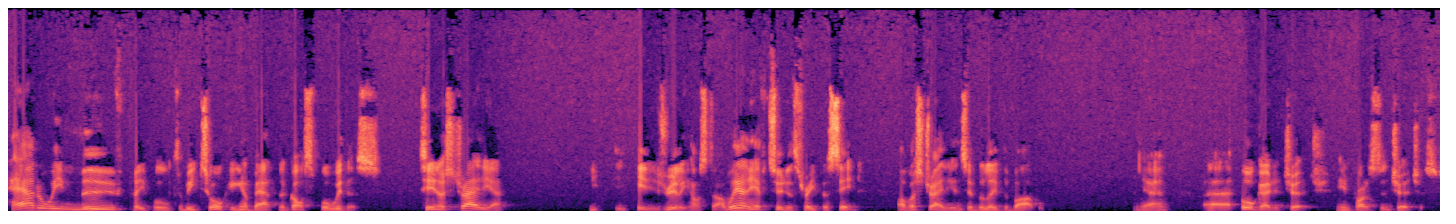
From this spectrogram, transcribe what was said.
How do we move people to be talking about the gospel with us? See, in Australia, it is really hostile. We only have 2 to 3% of Australians who believe the Bible. uh, uh, or go to church in Protestant churches.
